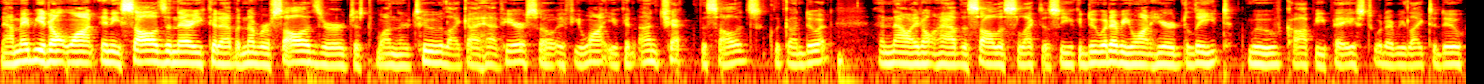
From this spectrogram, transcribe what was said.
Now maybe you don't want any solids in there. You could have a number of solids or just one or two like I have here. So if you want, you can uncheck the solids, click on do it. And now I don't have the solids selected. So you can do whatever you want here, delete, move, copy, paste, whatever you like to do.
